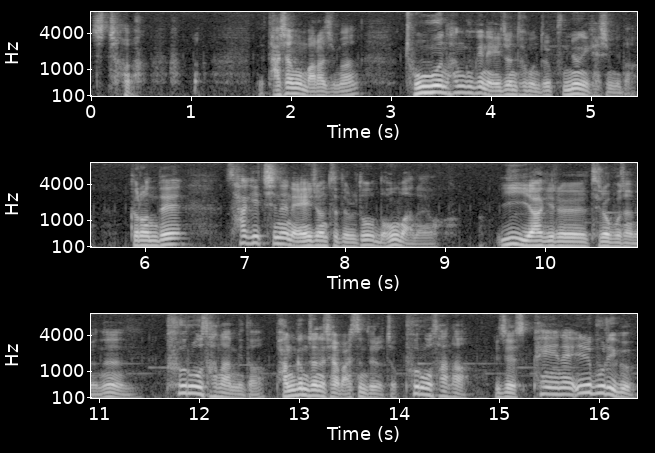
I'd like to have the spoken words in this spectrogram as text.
진짜 네, 다시 한번 말하지만 좋은 한국인 에이전트분들 분명히 계십니다. 그런데 사기치는 에이전트들도 너무 많아요. 이 이야기를 드려보자면은 프로 산하입니다. 방금 전에 제가 말씀드렸죠. 프로 산하. 이제 스페인의 1부 리그,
